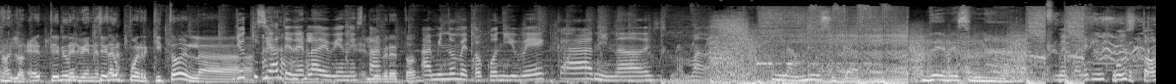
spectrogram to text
No, lo- Eh, ¿tiene, del un, bienestar. ¿Tiene un puerquito en la. Yo quisiera tener la de bienestar. ¿El libretón? A mí no me tocó ni beca ni nada de esas mamadas. La música debe sonar. Me parece injusto.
